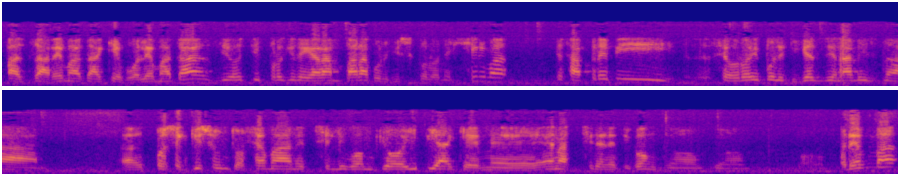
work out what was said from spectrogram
παζαρέματα και βολέματα διότι πρόκειται για ένα πάρα πολύ δύσκολο εγχείρημα και θα πρέπει θεωρώ οι πολιτικές δυνάμεις να ε, προσεγγίσουν το θέμα έτσι λίγο πιο ήπια και με ένα συνενετικό ε, ε, πνεύμα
